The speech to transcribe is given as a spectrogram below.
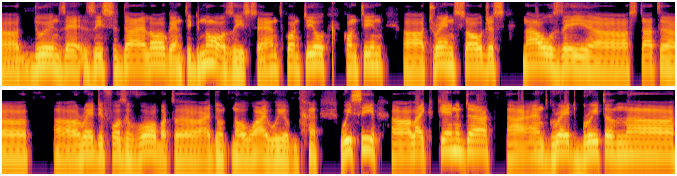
uh, doing the, this dialogue and ignore this and continue continue uh, train soldiers. Now they uh, start ready for the war, but I don't know why we we see like Canada uh, and Great Britain uh, uh,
